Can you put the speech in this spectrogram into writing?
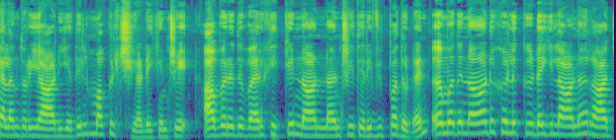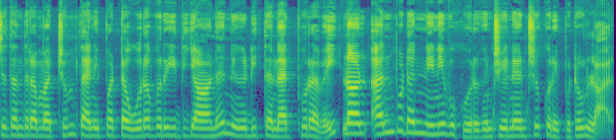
கலந்துரையாடியதில் மகிழ்ச்சி அடைகின்றேன். அவரது வருகைக்கு நான் நன்றி தெரிவிப்பதுடன் எமது நாடுகளுக்கு இடையிலான ராஜதந்திர மற்றும் தனிப்பட்ட உறவு ரீதியான நீடித்த நட்புறவை நான் அன்புடன் நினைவு கூறுகின்றேன் என்று குறிப்பிட்டுள்ளார்.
